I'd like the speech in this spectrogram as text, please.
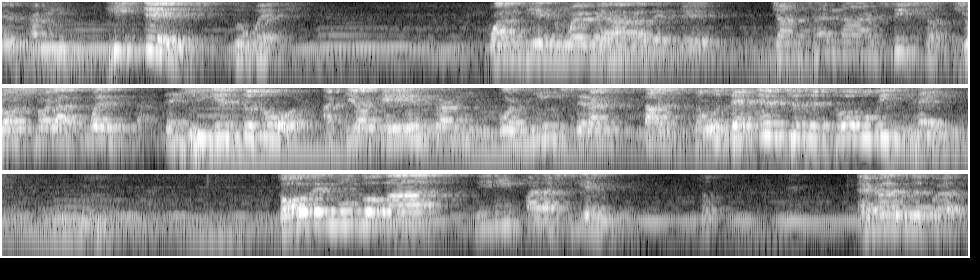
el camino. He is the way. Juan 19 habla de que John 10 9 speaks of yo soy la puerta. that He is the door. Aquellos que entran por mí serán salvos. Those that enter this door will be saved. Todo el mundo va a vivir para siempre. Everybody will live forever.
